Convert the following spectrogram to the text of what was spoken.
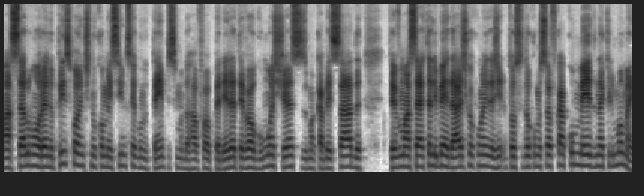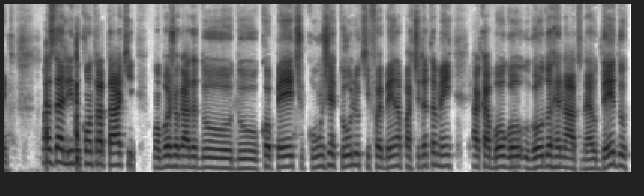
Marcelo Moreno, principalmente no comecinho do segundo tempo, em cima do Rafael Pereira, teve algumas chances, uma cabeçada, teve uma certa liberdade que o torcedor começou a ficar com medo naquele momento. Mas dali no contra-ataque, uma boa jogada do, do Copete com o Getúlio, que foi bem na partida também, acabou o gol, o gol do Renato, né? O dedo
